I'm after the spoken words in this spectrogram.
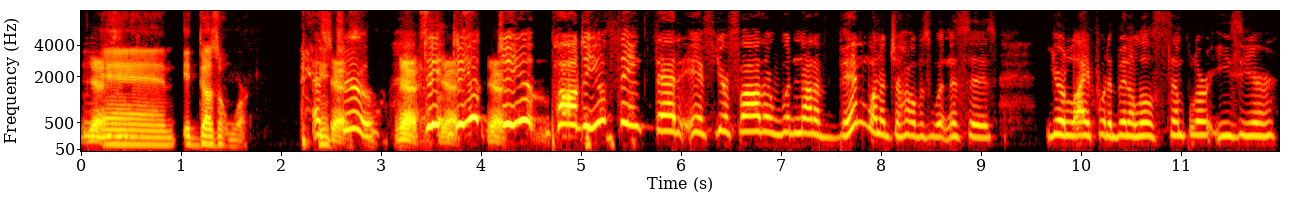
yes, and it doesn't work. that's Yes. true yes, do, yes, do you yes. do you paul do you think that if your father would not have been one of jehovah's witnesses your life would have been a little simpler easier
